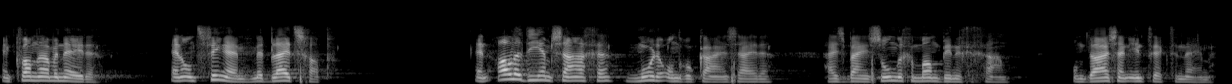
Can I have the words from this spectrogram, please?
en kwam naar beneden en ontving hem met blijdschap. En alle die hem zagen, moorden onder elkaar en zeiden, hij is bij een zondige man binnengegaan, om daar zijn intrek te nemen.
